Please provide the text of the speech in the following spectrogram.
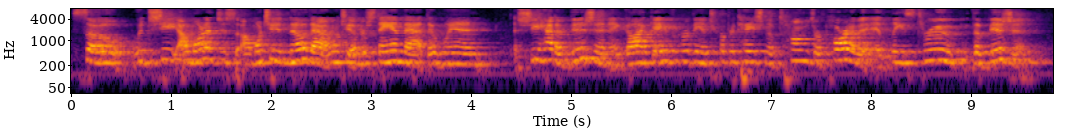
So when she, I want to just, I want you to know that, I want you to understand that, that when she had a vision and God gave her the interpretation of tongues or part of it, at least through the vision,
